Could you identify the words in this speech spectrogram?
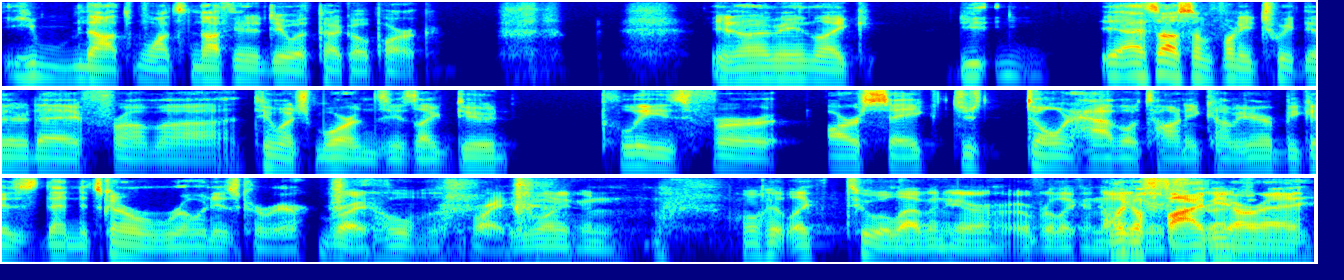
he not wants nothing to do with Petco Park. you know what I mean? Like, you, yeah, I saw some funny tweet the other day from uh, Too Much Mortons. He's like, dude, please, for our sake, just don't have Ohtani come here because then it's going to ruin his career. Right. He'll, right. He won't even. We'll hit like two eleven here over like a like a five stretch. ERA.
